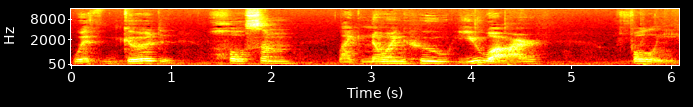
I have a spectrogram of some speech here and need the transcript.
with good, wholesome like knowing who you are fully,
